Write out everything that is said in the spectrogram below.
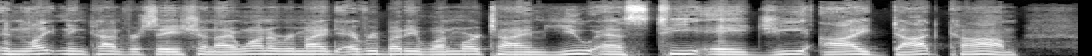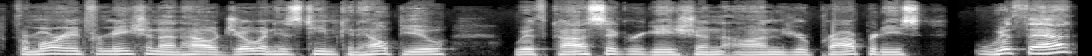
enlightening conversation. I want to remind everybody one more time, ustagi.com for more information on how Joe and his team can help you with cost segregation on your properties. With that,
